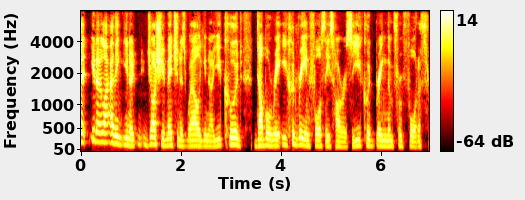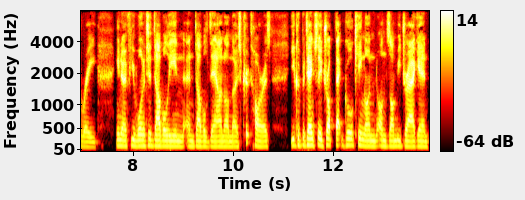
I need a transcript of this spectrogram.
but you know, like I think you know, Josh, you mentioned as well. You know, you could double re- you could reinforce these horrors, so you could bring them from four to three. You know, if you wanted to double in and double down on those crypt horrors, you could potentially drop that Ghoul King on on Zombie Dragon,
